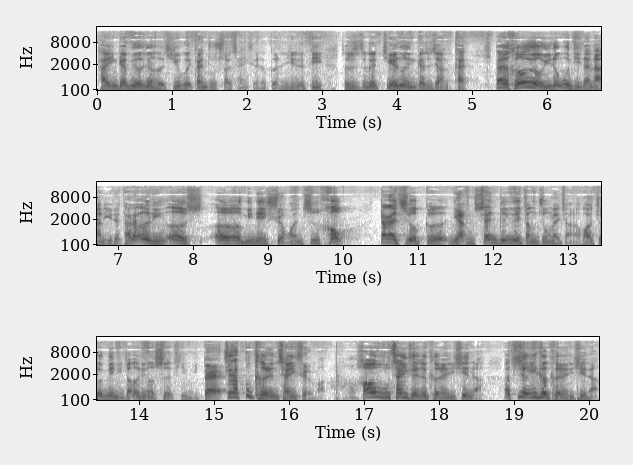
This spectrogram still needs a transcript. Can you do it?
他应该没有任何机会单独出来参选的可能性。这第一，就是这个结论应该是这样看。但是侯友谊的问题在哪里呢？他在二零二二二明年选完之后，大概只有隔两三个月当中来讲的话，就会面临到二零二四的提名。对，所以他不可能参选嘛。毫无参选的可能性啊，啊，只有一个可能性啊，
